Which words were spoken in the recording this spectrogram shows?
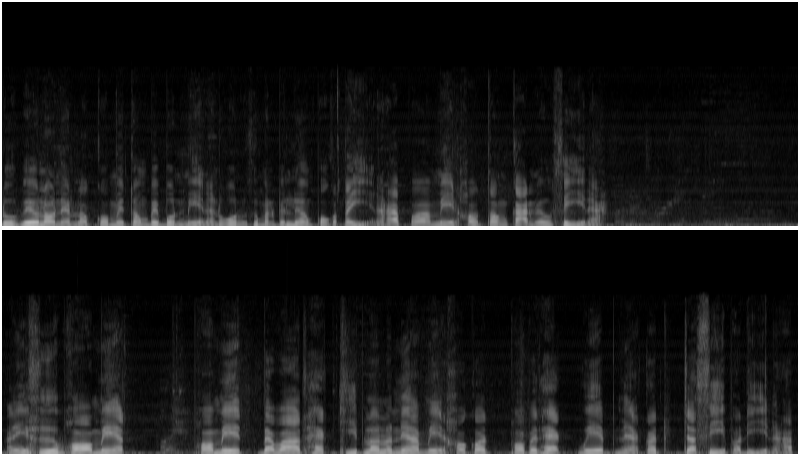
ดูดเวลเราเนี่ยเราก็ไม่ต้องไปบ่นเมดนะทุกคนคือมันเป็นเรื่องปกตินะครับว่าเมดเขาต้องการเวลสี่นะอันนี้คือพอเมดพอเมดแบบว่าแท็กคลิปเราแล้วเนี่ยเมดเขาก็พอไปแท็กเวฟเนี่ยก็จะสี่พอดีนะครับ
